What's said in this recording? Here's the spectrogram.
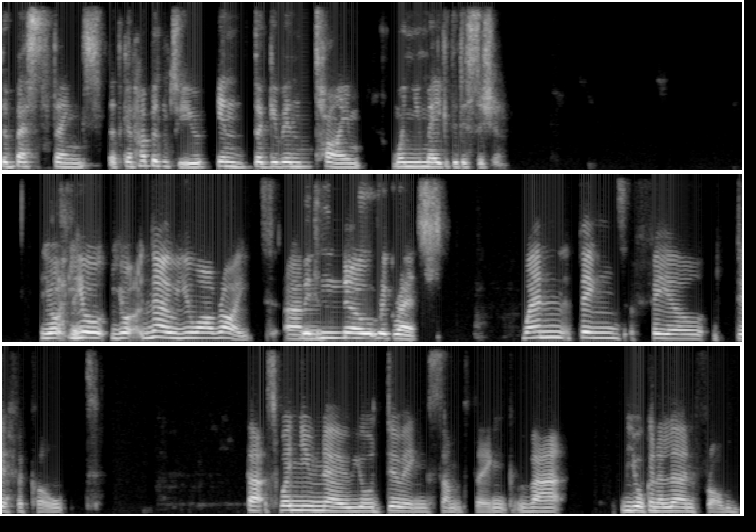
the best things that can happen to you in the given time when you make the decision. You're, you're, you're, no, you are right. Um, With no regrets. When things feel difficult, that's when you know you're doing something that you're going to learn from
